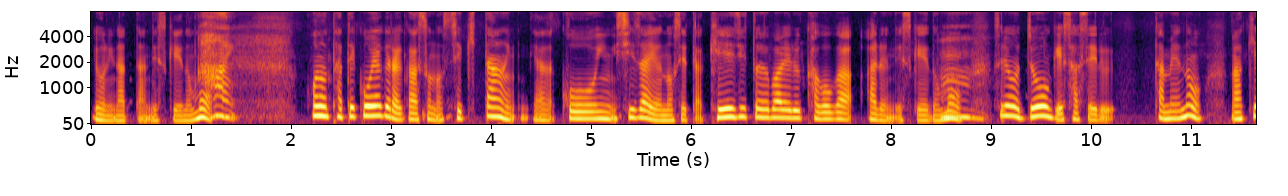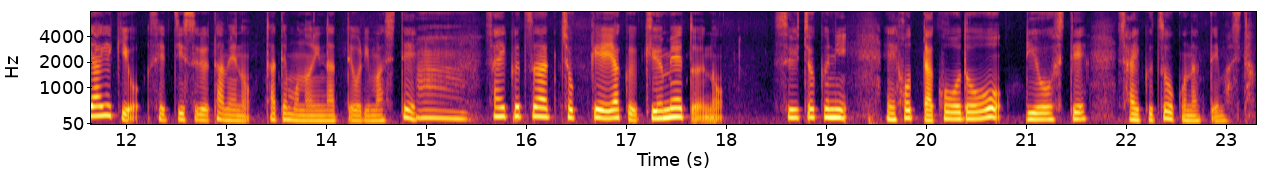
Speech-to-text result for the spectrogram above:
ようになったんですけれども。はいこの立子櫓がその石炭や鉱引資材を載せたケージと呼ばれるカゴがあるんですけれども、うん、それを上下させるための巻き上げ機を設置するための建物になっておりまして、うん、採掘は直径約9メートルの垂直に掘った坑道を利用して採掘を行っていました。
